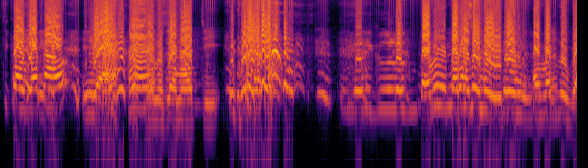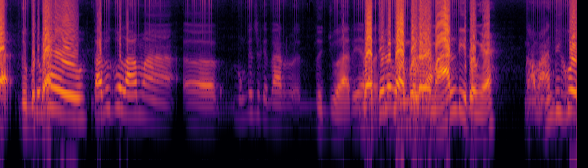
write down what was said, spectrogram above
Cikal bakal. iya, manusia mochi. Tinggal digulung. tapi tapi sembuh itu efek tuh enggak? Tuh bedak. Tapi gue lama, eh, mungkin sekitar tujuh hari. apa Berarti lu nggak boleh mandi dong ya? Nggak mandi gue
